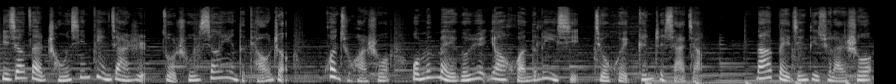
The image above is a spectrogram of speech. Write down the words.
也将在重新定价日做出相应的调整。换句话说，我们每个月要还的利息就会跟着下降。拿北京地区来说，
